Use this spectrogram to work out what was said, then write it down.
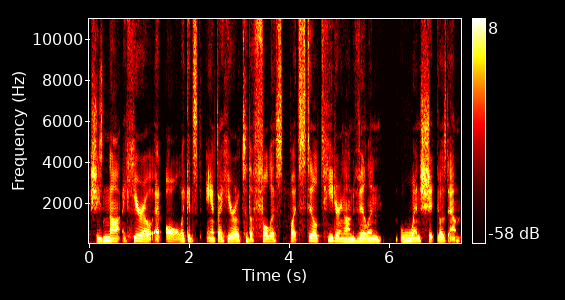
she's not a hero at all. Like it's anti-hero to the fullest but still teetering on villain when shit goes down.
